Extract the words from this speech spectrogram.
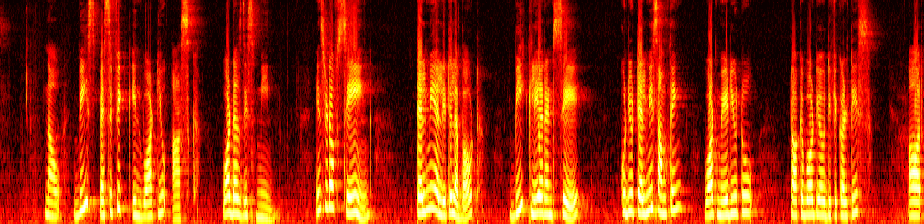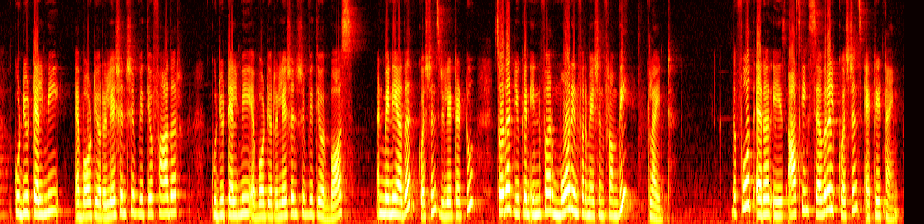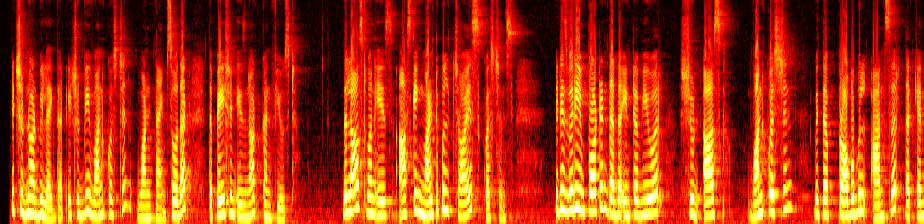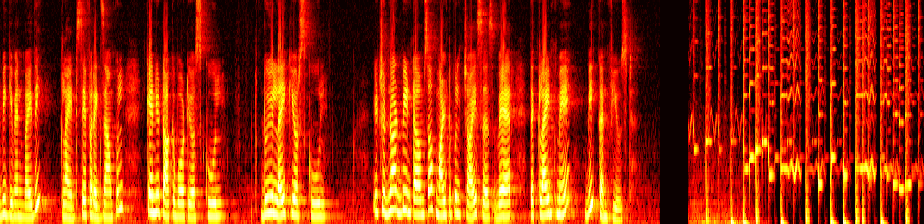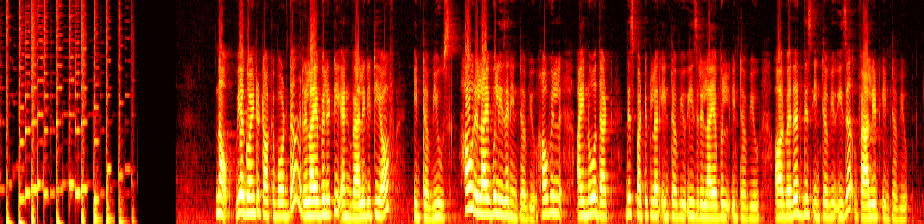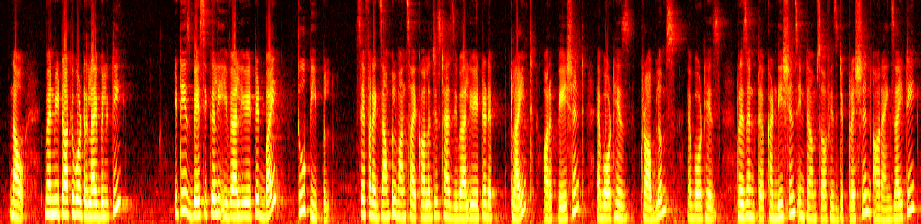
Now, be specific in what you ask. What does this mean? Instead of saying, tell me a little about, be clear and say, could you tell me something? What made you to talk about your difficulties? Or could you tell me about your relationship with your father? Could you tell me about your relationship with your boss? And many other questions related to so that you can infer more information from the client. The fourth error is asking several questions at a time. It should not be like that. It should be one question one time so that the patient is not confused. The last one is asking multiple choice questions. It is very important that the interviewer should ask one question with a probable answer that can be given by the client. Say for example, can you talk about your school? Do you like your school? It should not be in terms of multiple choices where the client may be confused. Now, we are going to talk about the reliability and validity of interviews. How reliable is an interview? How will I know that this particular interview is reliable interview or whether this interview is a valid interview? Now, when we talk about reliability, it is basically evaluated by two people. Say for example, one psychologist has evaluated a client or a patient about his problems, about his present uh, conditions in terms of his depression or anxiety.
